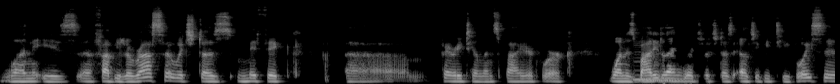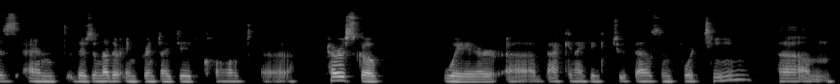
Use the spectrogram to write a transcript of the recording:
one is uh, Fabula Rasa, which does mythic um, fairy tale inspired work. One is Body mm. Language, which does LGBT voices. And there's another imprint I did called uh, Periscope, where uh, back in, I think, 2014, um,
